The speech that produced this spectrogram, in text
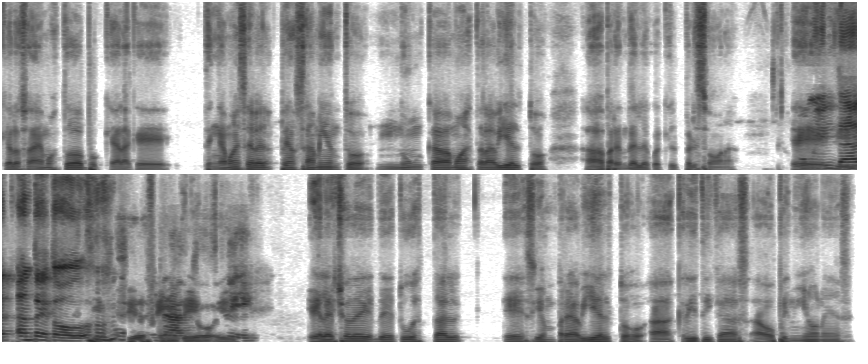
que lo sabemos todo, porque a la que tengamos ese pensamiento, nunca vamos a estar abiertos a aprender de cualquier persona. Humildad ante todo. Sí, definitivo el hecho de, de tú estar eh, siempre abierto a críticas, a opiniones,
